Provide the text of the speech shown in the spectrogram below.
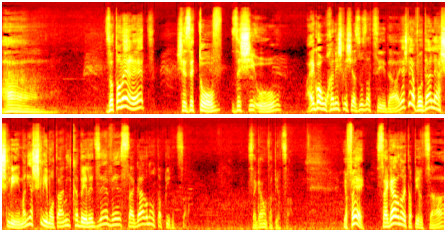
אה... זאת אומרת שזה טוב, זה שיעור, האגו הרוחני שלי שיזוז הצידה, יש לי עבודה להשלים, אני אשלים אותה, אני אקבל את זה, וסגרנו את הפרצה. סגרנו את הפרצה. יפה, סגרנו את הפרצה,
